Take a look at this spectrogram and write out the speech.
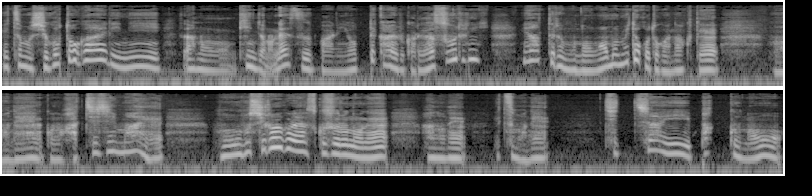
いつも仕事帰りにあの近所のねスーパーに寄って帰るから安売りになってるものをあんま見たことがなくてもうねこの8時前もう面白いぐらい安くするのね。あのねいつもねちっちゃいパックの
